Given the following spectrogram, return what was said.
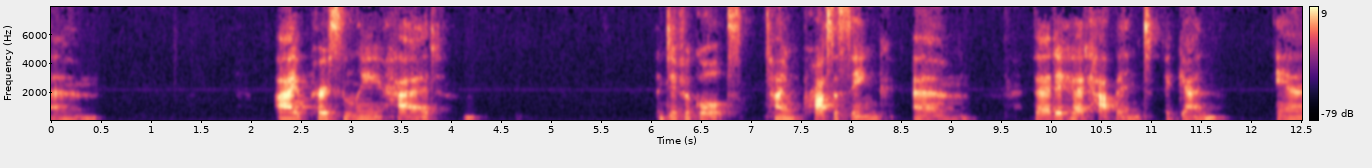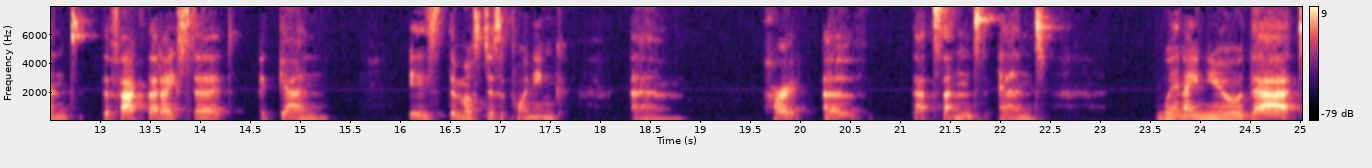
um, I personally had a difficult time processing um, that it had happened again. And the fact that I said again is the most disappointing um, part of that sentence. And when I knew that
